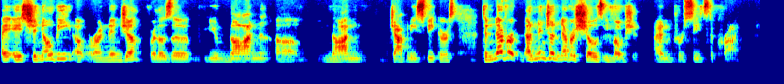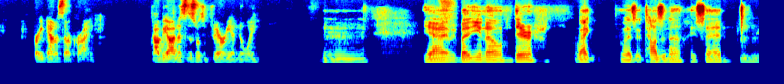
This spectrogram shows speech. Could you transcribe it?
a, a shinobi or a ninja, for those of you non uh, non Japanese speakers, to never a ninja never shows emotion and proceeds to cry, break down and start crying. I'll be honest, this was very annoying. Mm, yeah, but you know, they're like, was it, Tazuna? He said. Mm-hmm.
